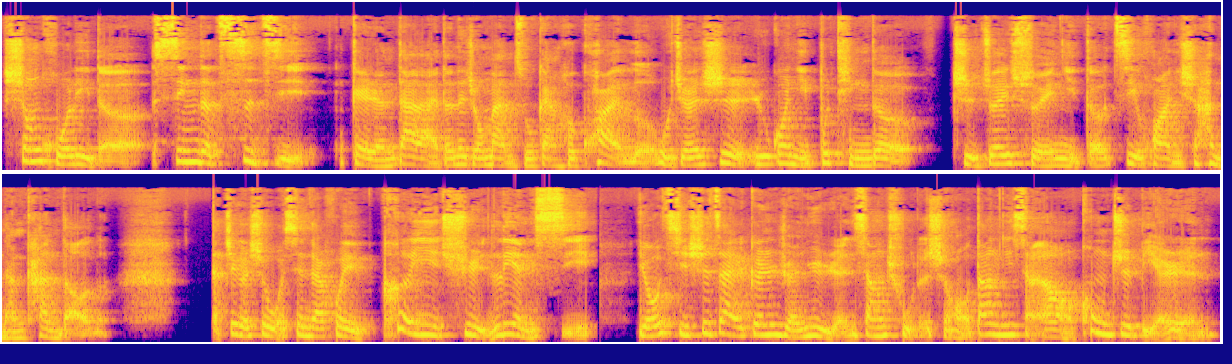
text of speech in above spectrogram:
生活里的新的刺激给人带来的那种满足感和快乐。我觉得是，如果你不停的只追随你的计划，你是很难看到的。这个是我现在会刻意去练习，尤其是在跟人与人相处的时候，当你想要控制别人。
